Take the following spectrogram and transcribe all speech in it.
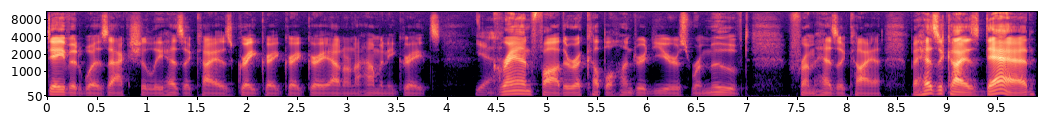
David was actually Hezekiah's great, great, great, great, I don't know how many greats Yeah. grandfather a couple hundred years removed from Hezekiah. But Hezekiah's dad,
